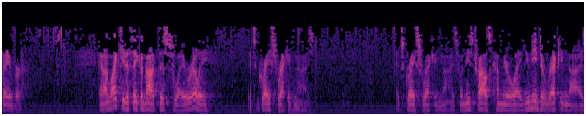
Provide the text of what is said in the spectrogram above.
favor. And I'd like you to think about it this way really, it's grace recognized. It's grace recognized. When these trials come your way, you need to recognize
